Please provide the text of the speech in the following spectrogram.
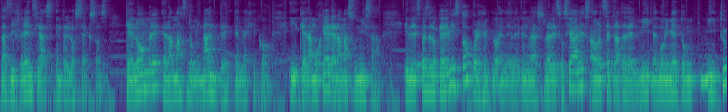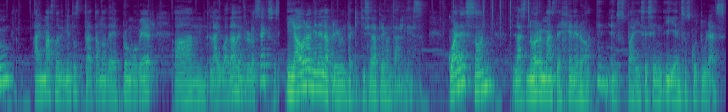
las diferencias entre los sexos que el hombre era más dominante en México y que la mujer era más sumisa. Y después de lo que he visto, por ejemplo, en, las redes sociales, ahora se trata del, del movimiento Me Too, hay más movimientos tratando de promover um, la igualdad entre los sexos. Y ahora viene la pregunta que quisiera preguntarles. ¿Cuáles son las normas de género en, sus países y en sus culturas.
